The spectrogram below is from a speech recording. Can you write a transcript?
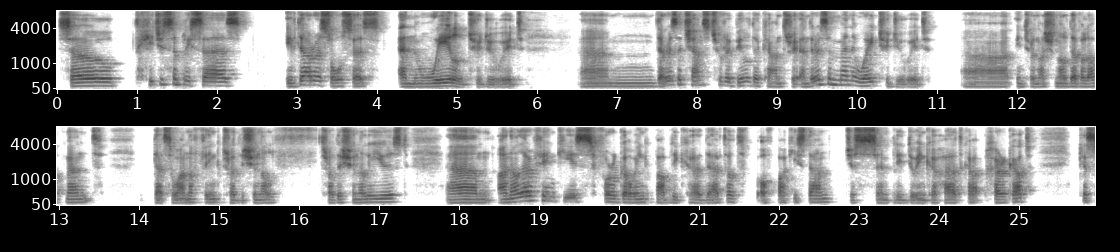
So he just simply says, if there are resources and will to do it, um, there is a chance to rebuild the country, and there is a many way to do it. Uh, international development, that's one of thing traditional traditionally used. Um, another thing is foregoing public uh, debt of, of, Pakistan, just simply doing a haircut, haircut because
